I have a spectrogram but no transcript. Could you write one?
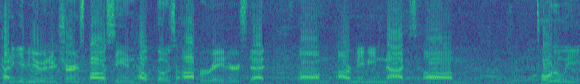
kind of give you an insurance policy and help those operators that um, are maybe not um, totally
